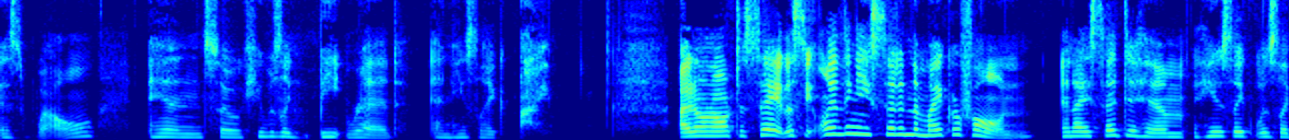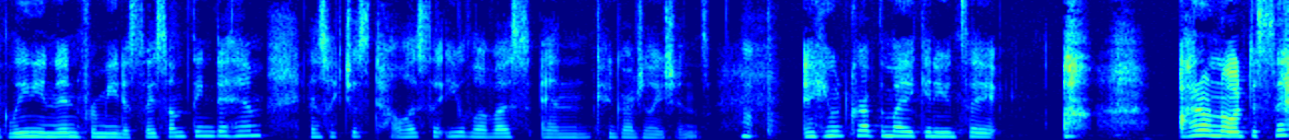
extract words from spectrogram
as well. And so he was like beat red, and he's like, I, I don't know what to say. That's the only thing he said in the microphone. And I said to him, he was like, was like leaning in for me to say something to him, and I was like, just tell us that you love us and congratulations. Hmm. And he would grab the mic and he would say, I don't know what to say.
